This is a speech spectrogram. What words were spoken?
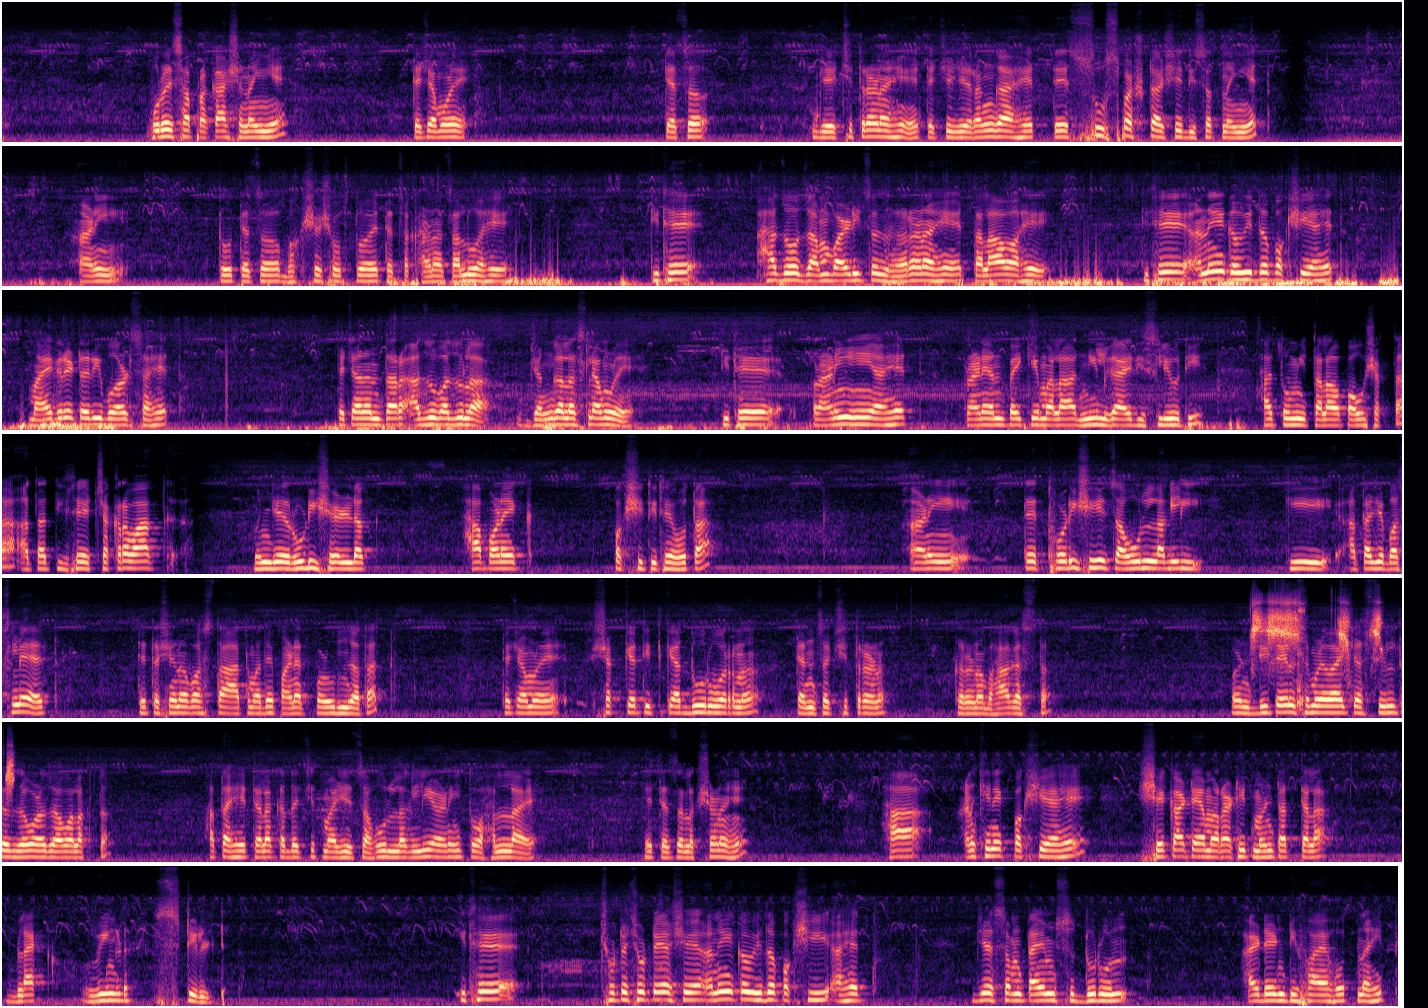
पुरेसा प्रकाश नाही आहे त्याच्यामुळे त्याचं जे चित्रण आहे त्याचे जे रंग आहेत ते सुस्पष्ट असे दिसत नाही आहेत आणि तो त्याचं भक्ष्य शोधतो आहे त्याचं खाणं चालू आहे. तिथे हा जो जांबाडीचं धरण आहे तलाव आहे तिथे अनेक विविध पक्षी आहेत मायग्रेटरी बर्ड्स आहेत. त्याच्यानंतर आजूबाजूला जंगल असल्यामुळे तिथे प्राणीही आहेत. प्राण्यांपैकी मला नीलगाय दिसली होती. हा तुम्ही तलाव पाहू शकता. आता तिथे चक्रवाक म्हणजे रुडी शेल्डक हा पण एक पक्षी तिथे होता. आणि ते थोडीशी चाहूल लागली की आता जे बसले आहेत ते तसे न बसता आतमध्ये पाण्यात पळून जातात. त्याच्यामुळे शक्य तितक्या दूरवरनं त्यांचं चित्रण करणं भाग असतं. पण डिटेल्स मिळवायचे असतील तर जवळ जावं लागतं. आता हे त्याला कदाचित माझी चाहूल लागली आणि तो हल्ला आहे. हे त्याचं लक्षण आहे. हा आणखीन एक पक्षी आहे. शेकाट्या मराठीत म्हणतात त्याला ब्लॅक विंग्ड स्टिल्ट. इथे छोटे छोटे असे अनेकविध पक्षी आहेत जे समटाईम्स दुरून आयडेंटिफाय होत नाहीत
